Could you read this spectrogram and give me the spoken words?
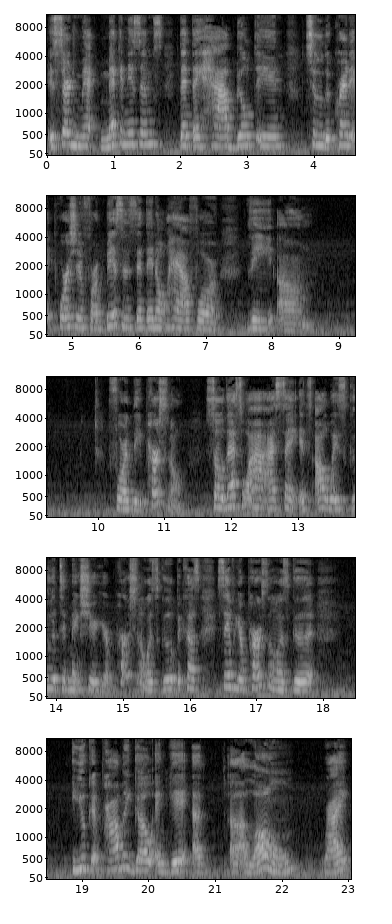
it's certain me- mechanisms that they have built in to the credit portion for business that they don't have for the um, for the personal so that's why I say it's always good to make sure your personal is good because see if your personal is good, you could probably go and get a, a loan right?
